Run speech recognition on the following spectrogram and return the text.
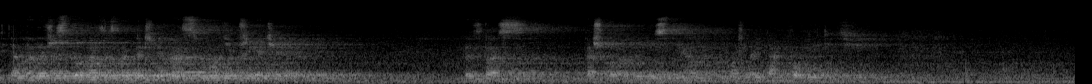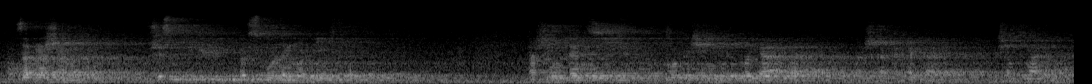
Witam nade wszystko bardzo serdecznie Was, Zapraszam wszystkich do wspólnej modlitwy. Waszej intencji mogę się nie tylko ja, ale nasz katecheta, ksiądz Marek.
